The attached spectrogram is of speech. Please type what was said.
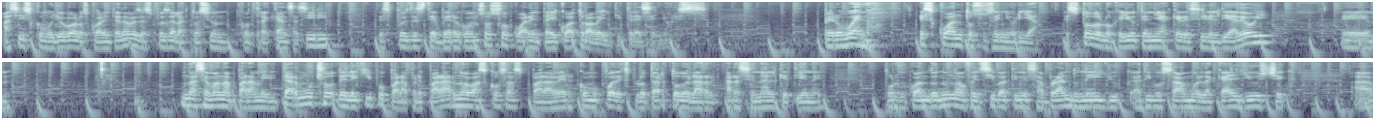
Así es como yo veo a los 49 después de la actuación contra Kansas City, después de este vergonzoso 44 a 23, señores. Pero bueno, es cuanto su señoría. Es todo lo que yo tenía que decir el día de hoy. Eh, una semana para meditar mucho del equipo, para preparar nuevas cosas, para ver cómo puede explotar todo el arsenal que tiene. Porque cuando en una ofensiva tienes a Brandon Ayuk, a Divo Samuel, a Kyle Juszczyk, a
